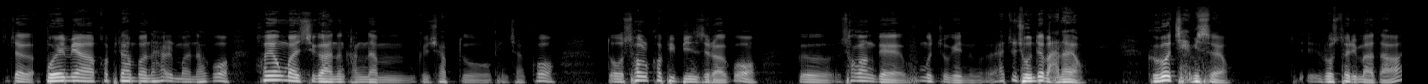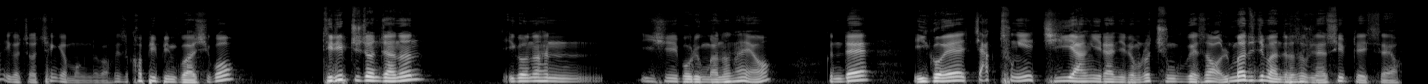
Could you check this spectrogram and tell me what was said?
진짜 보헤미아 커피도 한번 할 만하고 허영만 씨가 하는 강남 그 샵도 괜찮고 또 서울 커피 빈스라고 그 서강대 후문 쪽에 있는 거 아주 좋은 데 많아요. 그거 재밌어요. 로스터리마다 이것저것 챙겨 먹는 거. 그래서 커피 빈 구하시고 드립 주전자는 이거는 한 25, 6만 원 해요. 근데 이거의 짝퉁이 지양이라는 이름으로 중국에서 얼마든지 만들어서 우리나라에 수입돼 있어요.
